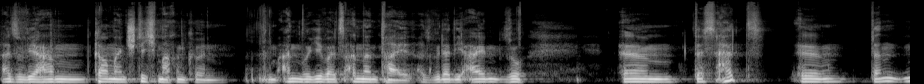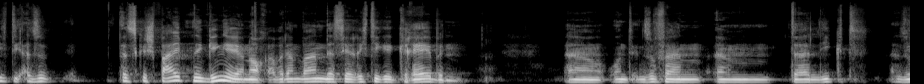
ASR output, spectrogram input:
Also wir haben kaum einen Stich machen können im anderen, jeweils anderen Teil. Also wieder die einen so. Ähm, das hat ähm, dann nicht die, also das Gespaltene ginge ja noch, aber dann waren das ja richtige Gräben. Äh, und insofern, ähm, da liegt, also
